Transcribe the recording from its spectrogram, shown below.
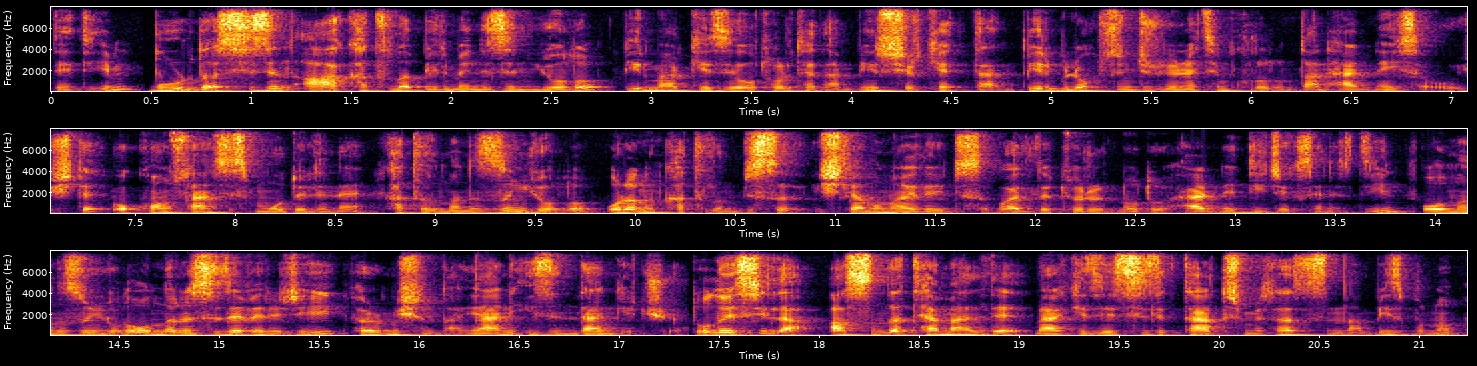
dediğim. Burada sizin ağa katılabilmenizin yolu bir merkezi otoriteden, bir şirketten, bir blok zincir yönetim kurulundan her neyse o işte o konsensus modeline katılmanızın yolu oranın katılımcısı, işlem onaylayıcısı, validatörü, nodu her ne diyecekseniz deyin olmanızın yolu onların size vereceği permission'dan yani izinden geçiyor. Dolayısıyla aslında temelde merkeziyetsizlik tartışması açısından biz bunu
